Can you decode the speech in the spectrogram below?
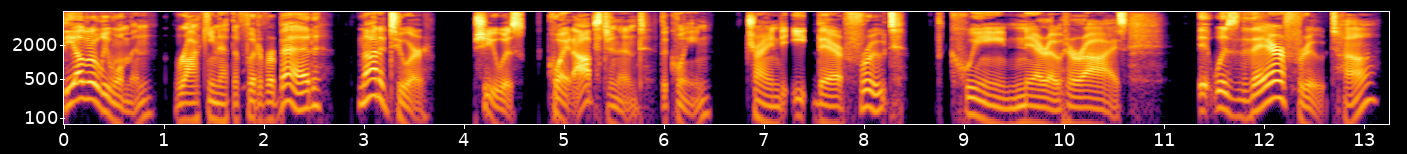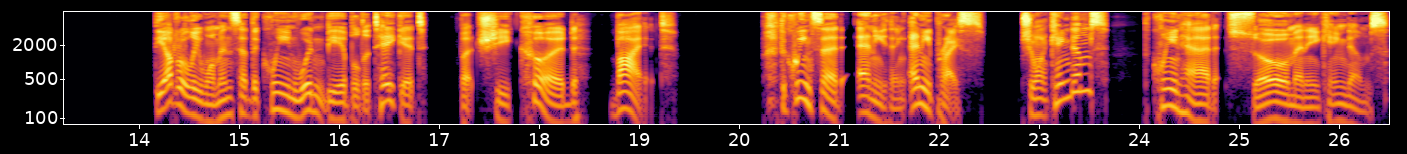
The elderly woman, rocking at the foot of her bed, nodded to her. She was quite obstinate, the queen, trying to eat their fruit. The queen narrowed her eyes. It was their fruit, huh? The elderly woman said the queen wouldn't be able to take it, but she could buy it. The queen said anything, any price. She want kingdoms? The queen had so many kingdoms,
